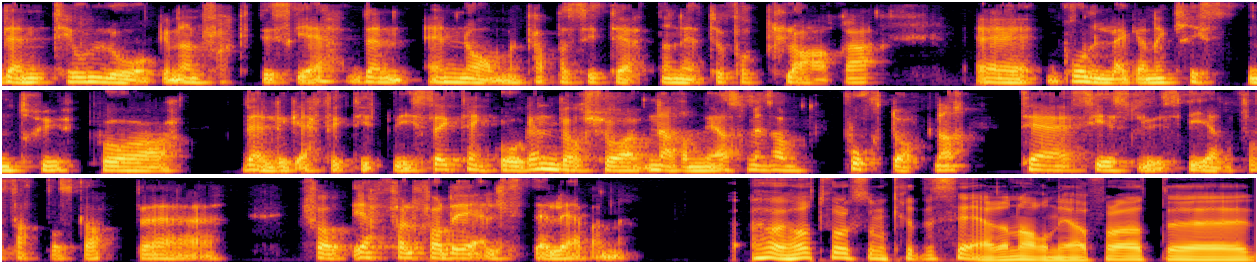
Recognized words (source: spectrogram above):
den teologen han faktisk er. Den enorme kapasiteten han er til å forklare eh, grunnleggende kristen tro på veldig effektivt vis. Jeg tenker også En bør se Narnia som en sånn portåpner til C.S. Lewis videre forfatterskap, eh, for, iallfall for de eldste elevene. Jeg har jo hørt folk som kritiserer Narnia for at eh,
